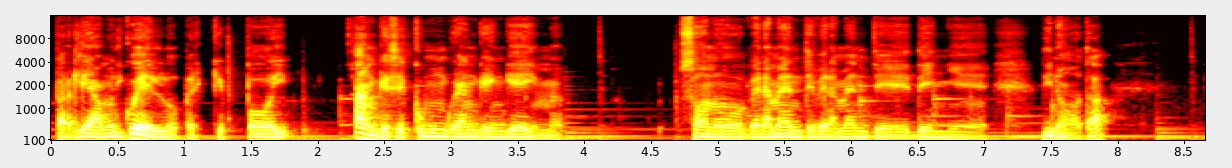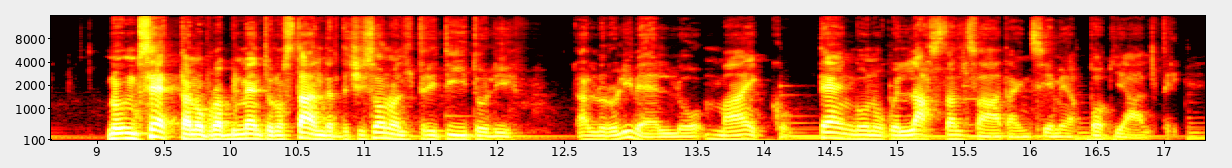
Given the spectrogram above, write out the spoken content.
parliamo di quello, perché poi, anche se comunque anche in game sono veramente, veramente degne di nota, non settano probabilmente uno standard, ci sono altri titoli al loro livello, ma ecco, tengono quell'asta alzata insieme a pochi altri.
